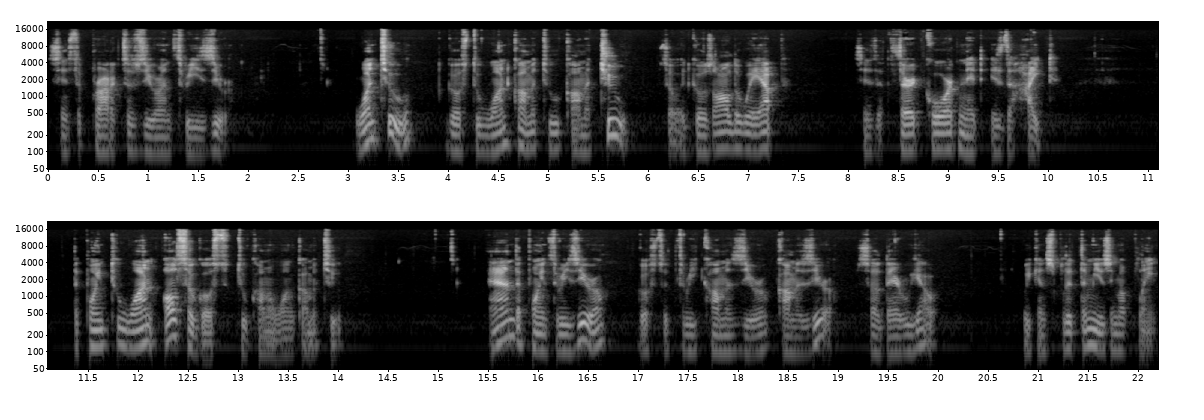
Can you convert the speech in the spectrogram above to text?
since the product of 0 and 3 is 0. 1, 2 goes to 1, comma 2, comma 2, so it goes all the way up, since the third coordinate is the height. The point 2, 1 also goes to 2, comma 1, comma 2. And the point 3, 0 goes to 3, comma 0, comma 0. So there we go. We can split them using a plane.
